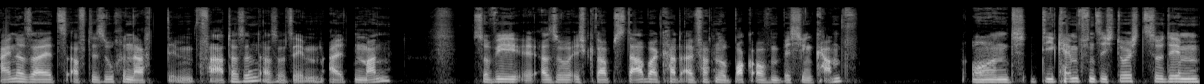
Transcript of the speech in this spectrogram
einerseits auf der Suche nach dem Vater sind, also dem alten Mann, sowie, also ich glaube, Starbuck hat einfach nur Bock auf ein bisschen Kampf. Und die kämpfen sich durch zu dem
